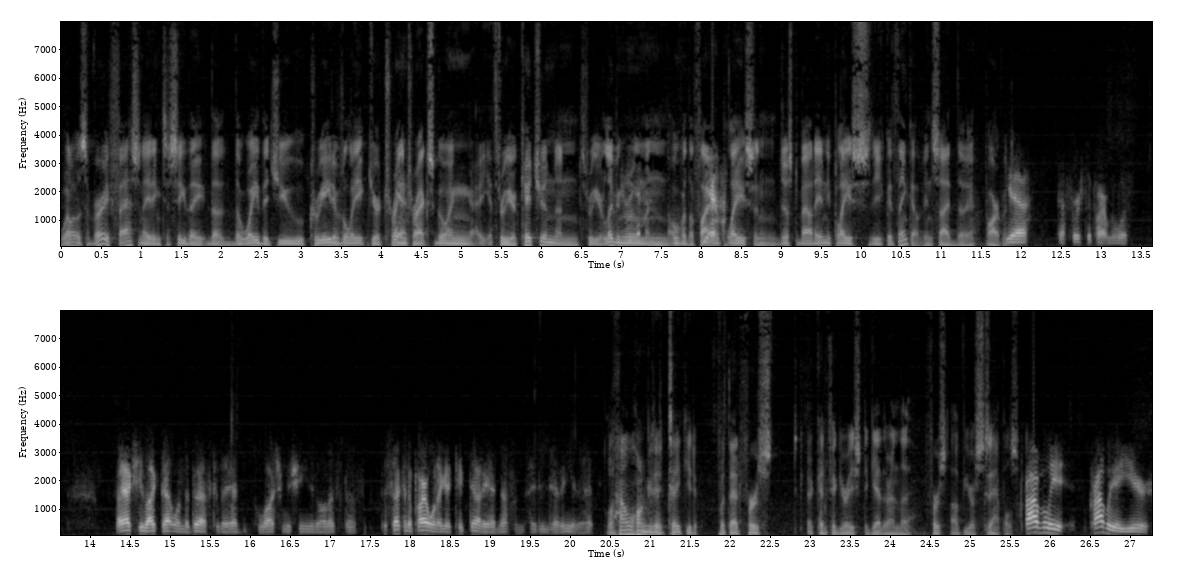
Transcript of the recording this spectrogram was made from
Well, it was very fascinating to see the, the, the way that you creatively your train tracks going uh, through your kitchen and through your living room and over the fireplace and just about any place you could think of inside the apartment. Yeah, that first apartment was. I actually liked that one the best because I had a washing machine and all that stuff. The second apartment, when I got kicked out, I had nothing. I didn't have any of that. Well, how long did it take you to put that first uh, configuration together in the first of your examples? Probably, probably a year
